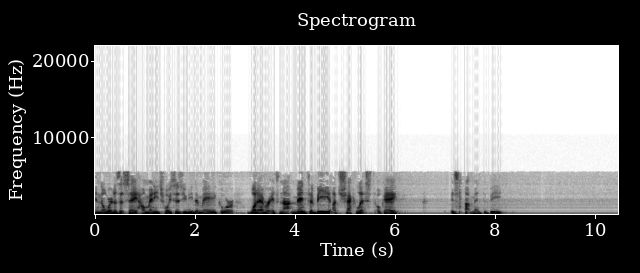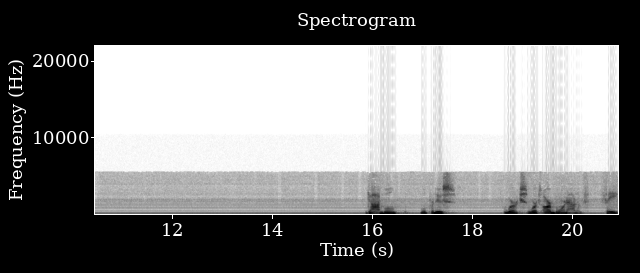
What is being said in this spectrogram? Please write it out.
And nowhere does it say how many choices you need to make or whatever. It's not meant to be a checklist, okay? It's not meant to be. God will, will produce works. Works are born out of faith.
